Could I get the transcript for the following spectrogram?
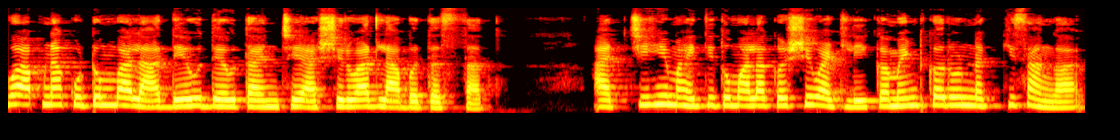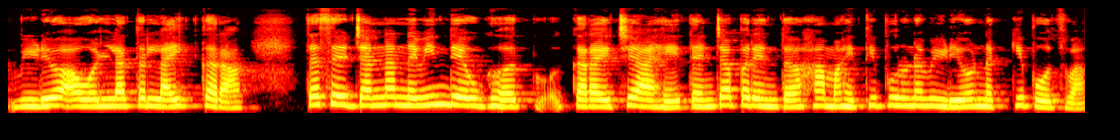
व आपणा कुटुंबाला देवदेवतांचे आशीर्वाद लाभत असतात. आजची ही माहिती तुम्हाला कशी वाटली? कमेंट करून नक्की सांगा. व्हिडिओ आवडला तर लाईक करा. तसेच ज्यांना नवीन देवघर करायचे आहे त्यांच्यापर्यंत हा माहितीपूर्ण व्हिडिओ नक्की पोचवा.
